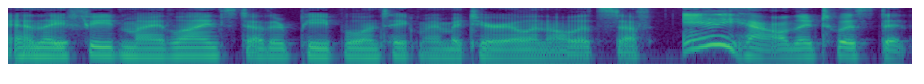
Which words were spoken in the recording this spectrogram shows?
and they feed my lines to other people and take my material and all that stuff. Anyhow, they twist it.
